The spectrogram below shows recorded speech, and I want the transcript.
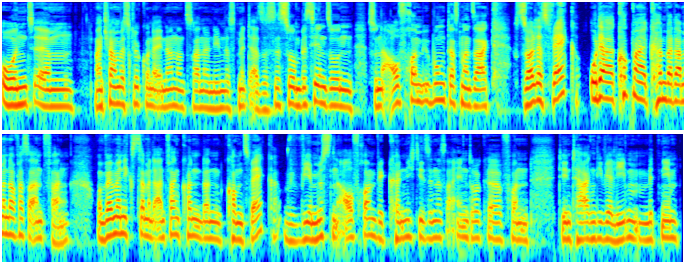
Und ähm, manchmal haben wir das Glück und erinnern uns dran und nehmen das mit. Also es ist so ein bisschen so, ein, so eine Aufräumübung, dass man sagt, soll das weg oder guck mal, können wir damit noch was anfangen? Und wenn wir nichts damit anfangen können, dann kommt es weg. Wir müssen aufräumen, wir können nicht die Sinneseindrücke von den Tagen, die wir leben, mitnehmen.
